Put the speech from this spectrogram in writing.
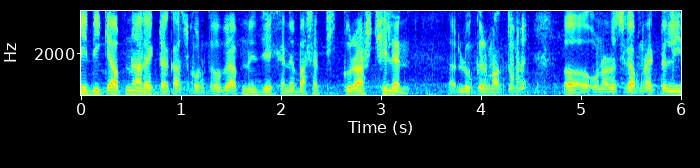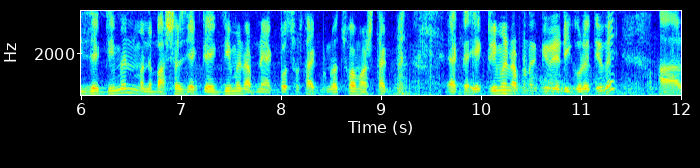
এইদিকে আপনি আরেকটা কাজ করতে হবে, আপনি যেখানে বাসা ঠিক করে আসছিলেন লোকের মাধ্যমে ওনার হচ্ছে আপনার একটা লিজ এগ্রিমেন্ট মানে বাসার যে একটা এগ্রিমেন্ট আপনি এক বছর থাকবেন বা ছ মাস থাকবেন, একটা এগ্রিমেন্ট আপনাকে রেডি করে দেবে। আর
